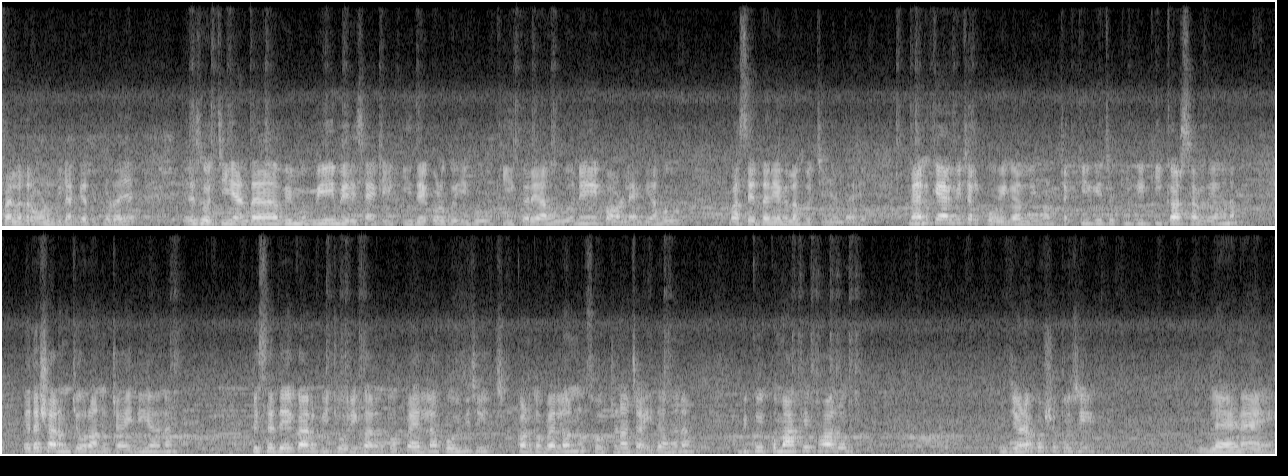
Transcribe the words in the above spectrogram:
ਪਹਿਲਾਂ ਤਾਂ ਰੋਣ ਵੀ ਲੱਗ ਗਿਆ ਸੀ ਥੋੜਾ ਜਿਹਾ। ਇਹ ਸੋਚੀ ਜਾਂਦਾ ਵੀ ਮੰਮੀ, ਮੇਰੀ ਸਾਈਕਲ ਕਿਹਦੇ ਕੋਲ ਗਈ ਹੋਊ, ਕੀ ਕਰਿਆ ਹੋਊ, ਉਹਨੇ ਕੌਣ ਲੈ ਗਿਆ ਹੋਊ? ਬਸ ਇਦਾਂ ਦੀਆਂ ਗੱਲਾਂ ਸੋਚੀ ਜਾਂਦਾ ਇਹ। ਮੈਂ ਇਹਨੂੰ ਕਿਹਾ ਵੀ ਚਲ ਕੋਈ ਗੱਲ ਨਹੀਂ, ਹੁਣ ਚੱਕੀ ਗਈ, ਚੁੱਕੀ ਗਈ, ਕੀ ਕਰ ਸਕਦੇ ਆ, ਹਨਾ? ਇਹ ਤਾਂ ਸ਼ਰਮ ਚੋਰਾਂ ਨੂੰ ਚਾਹੀਦੀ ਆ, ਹਨਾ? ਕਿਸੇ ਦੇ ਘਰ ਵੀ ਚੋਰੀ ਕਰਨ ਤੋਂ ਪਹਿਲਾਂ, ਕੋਈ ਵੀ ਚੀਜ਼ ਕਰਨ ਤੋਂ ਪਹਿਲਾਂ ਉਹਨੂੰ ਸੋਚਣਾ ਚਾਹੀਦਾ, ਹਨਾ? ਵੀ ਕੋਈ ਕਮਾ ਕੇ ਖਾ ਲਓ। ਜਿਹੜਾ ਕੁਝ ਤੁਸੀਂ ਲੈਣਾ ਹੈ,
